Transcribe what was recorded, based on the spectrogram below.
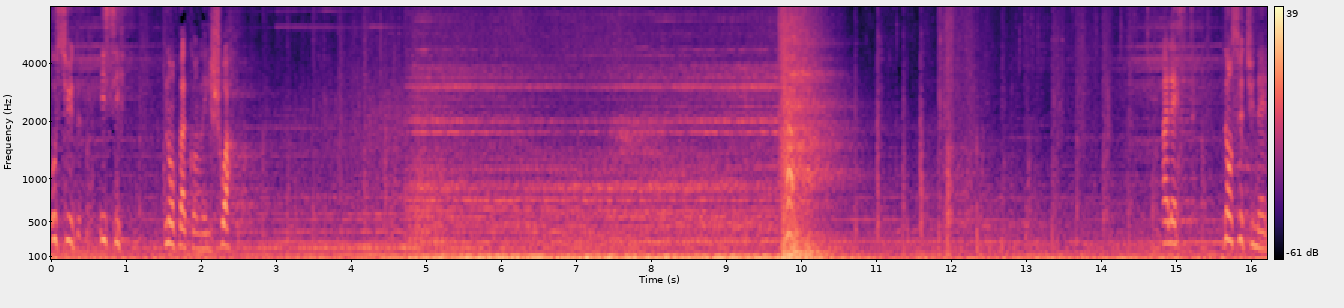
Au sud, ici. Non pas qu'on ait le choix. À l'est, dans ce tunnel.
